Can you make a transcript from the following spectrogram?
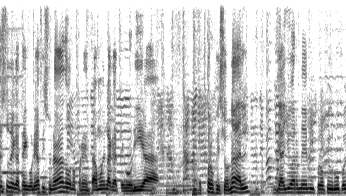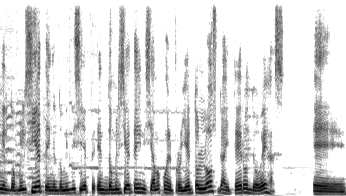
Eso de categoría aficionado, nos presentamos en la categoría profesional. Ya yo armé mi propio grupo en el 2007. En el 2017, en 2007 iniciamos con el proyecto Los Gaiteros de Ovejas. Eh,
